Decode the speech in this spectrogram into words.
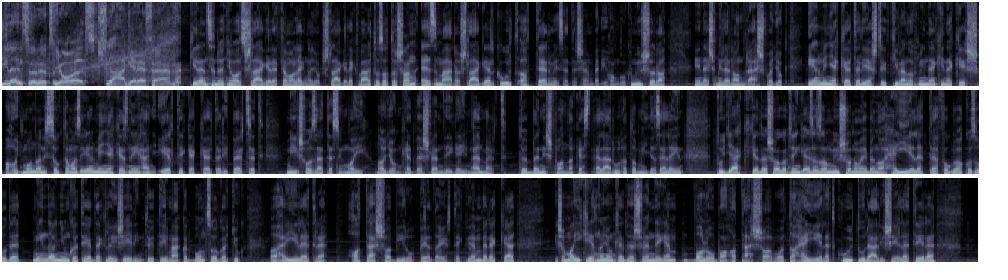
958! Sláger FM! 958! Sláger FM a legnagyobb slágerek változatosan, ez már a slágerkult, a természetes emberi hangok műsora. Én Esmiller András vagyok. Élményekkel teli estét kívánok mindenkinek, és ahogy mondani szoktam, az élményekhez néhány értékekkel teli percet mi is hozzáteszünk mai nagyon kedves vendégeimmel, mert többen is vannak, ezt elárulhatom így az elején. Tudják, kedves hallgatóink, ez az a műsor, amelyben a helyi élettel foglalkozó, de mindannyiunkat érdeklő és érintő témákat boncolgatjuk a helyi életre hatással bíró példaértékű emberekkel, és a mai két nagyon kedves vendégem valóban hatással volt a helyi élet kulturális életére,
